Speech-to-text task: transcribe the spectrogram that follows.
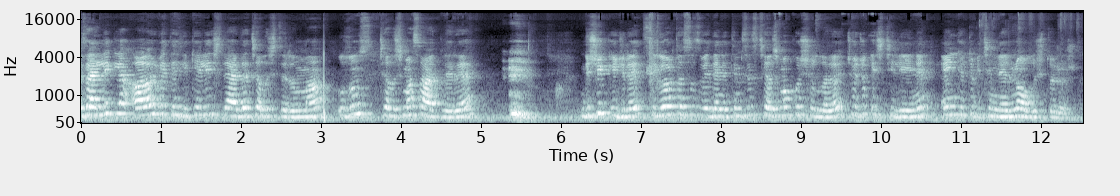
Özellikle ağır ve tehlikeli işlerde çalıştırılma, uzun çalışma saatleri, düşük ücret, sigortasız ve denetimsiz çalışma koşulları çocuk işçiliğinin en kötü biçimlerini oluşturur.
